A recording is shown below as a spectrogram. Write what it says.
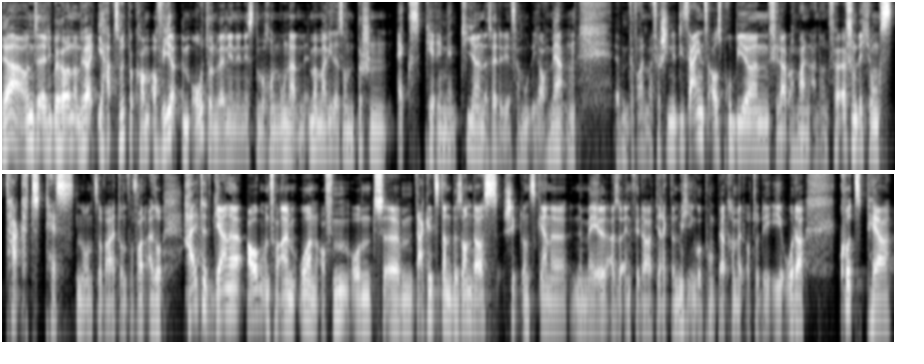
Ja, und äh, liebe Hörerinnen und Hörer, ihr habt es mitbekommen, auch wir im O-Ton werden in den nächsten Wochen und Monaten immer mal wieder so ein bisschen experimentieren. Das werdet ihr vermutlich auch merken. Ähm, wir wollen mal verschiedene Designs ausprobieren, vielleicht auch mal einen anderen Veröffentlichungstakt testen und so weiter und so fort. Also haltet gerne Augen und vor allem Ohren offen. Und ähm, da gilt's dann besonders, schickt uns gerne eine Mail, also entweder direkt an mich, ingo.bertram.otto.de oder kurz per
